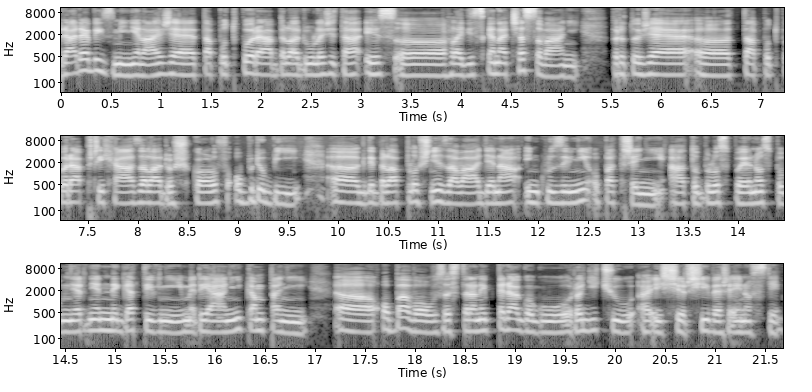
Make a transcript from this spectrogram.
Ráda bych zmínila, že ta podpora byla důležitá i z uh, hlediska načasování, protože uh, ta podpora přicházela do škol v období, uh, kdy byla plošně zaváděna inkluzivní opatření a to bylo spojeno s poměrně negativní mediální kampaní, obavou ze strany pedagogů, rodičů a i širší veřejnosti.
